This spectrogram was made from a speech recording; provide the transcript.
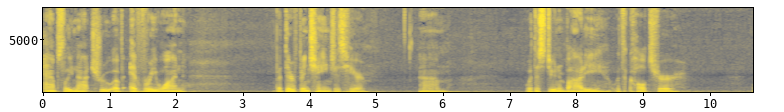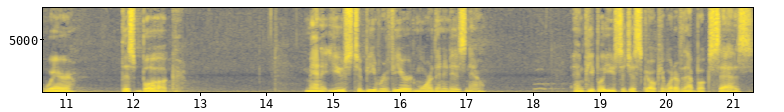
absolutely not true of everyone, but there have been changes here. Um, with the student body, with the culture, where this book, man, it used to be revered more than it is now. And people used to just go, okay, whatever that book says.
